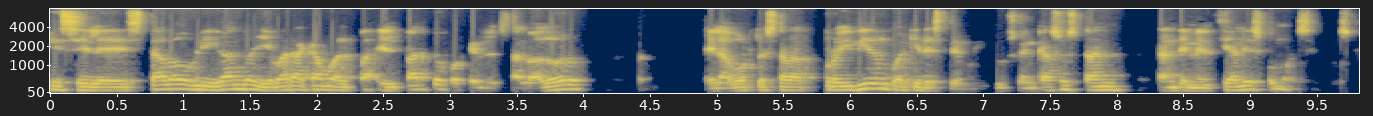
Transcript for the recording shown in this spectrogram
que se le estaba obligando a llevar a cabo el, parto porque en El Salvador el aborto estaba prohibido en cualquier extremo, incluso en casos tan, tan demenciales como ese. Pues,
